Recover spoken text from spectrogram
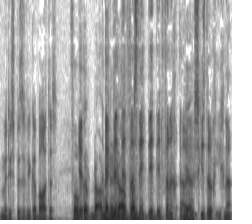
met die spesifieke bates. Volker ja, ding daarvan. Dit was net dit dit vinnig uh, ja. ekskuus tog Ignas.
